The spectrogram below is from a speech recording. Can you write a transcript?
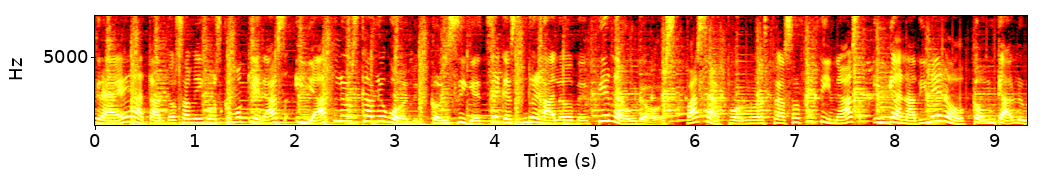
Trae a tantos amigos como quieras y hazlos Cable Consigue cheques regalo de 100 euros. Pasa por nuestras oficinas y gana dinero con Cable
